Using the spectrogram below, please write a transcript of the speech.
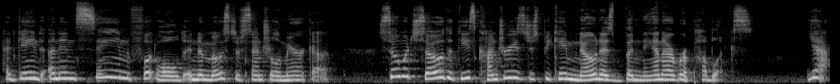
had gained an insane foothold into most of Central America. So much so that these countries just became known as banana republics. Yeah,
